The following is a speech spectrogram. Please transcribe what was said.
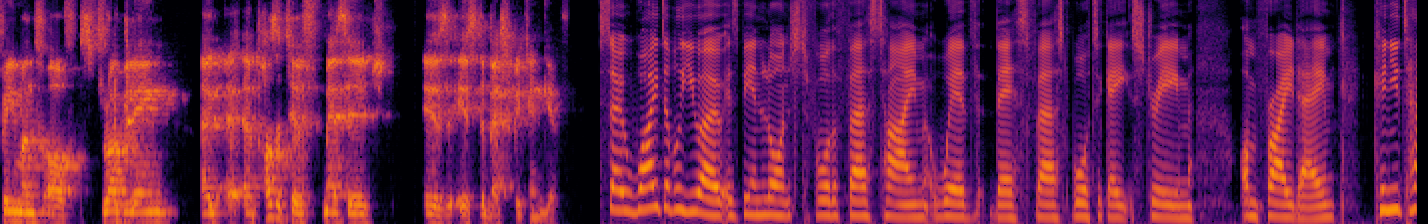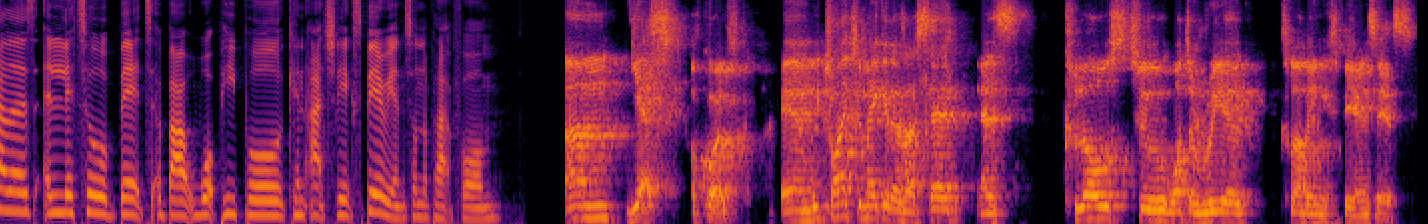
three months of struggling. A, a, positive message is is the best we can give. So YWO is being launched for the first time with this first Watergate stream on Friday. Can you tell us a little bit about what people can actually experience on the platform? Um, yes, of course. And we try to make it, as I said, as close to what a real clubbing experience is.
